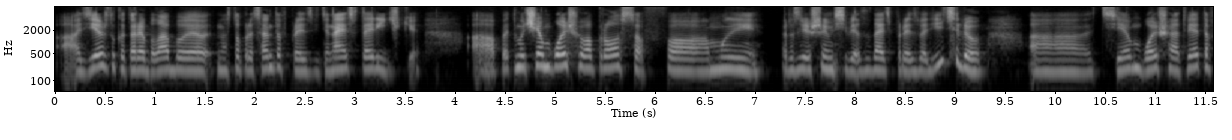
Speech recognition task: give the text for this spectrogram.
одежду, которая была бы на 100% произведена из вторички. А, поэтому чем больше вопросов мы разрешим себе задать производителю, тем больше ответов,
